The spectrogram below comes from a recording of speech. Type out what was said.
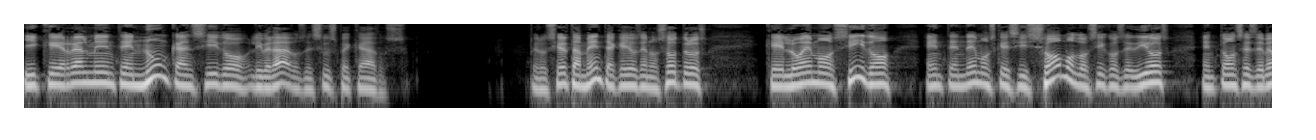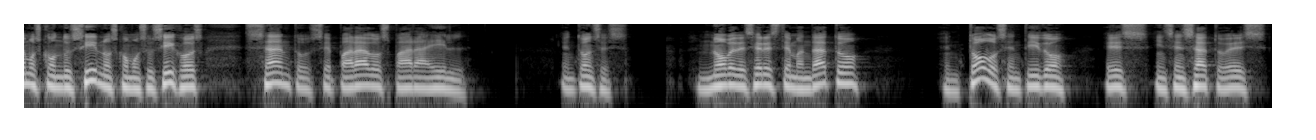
y que realmente nunca han sido liberados de sus pecados. Pero ciertamente aquellos de nosotros que lo hemos sido, entendemos que si somos los hijos de Dios, entonces debemos conducirnos como sus hijos, santos, separados para Él. Entonces, no obedecer este mandato en todo sentido es insensato, es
